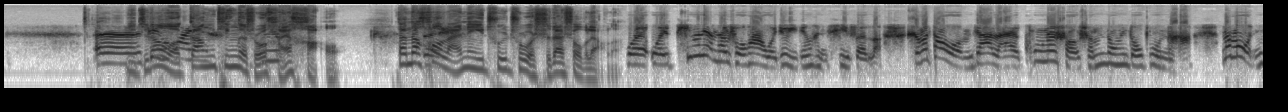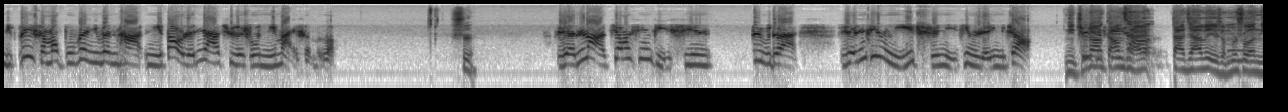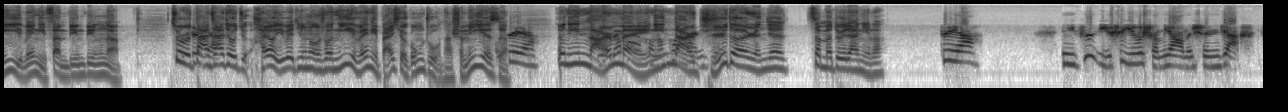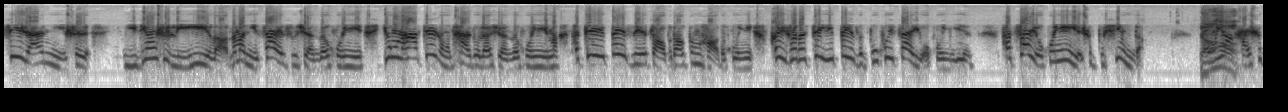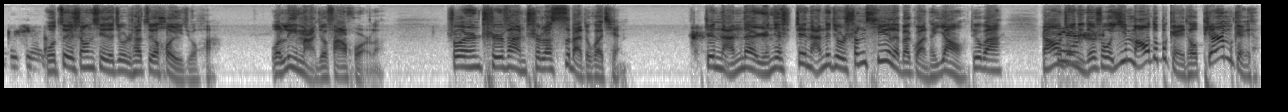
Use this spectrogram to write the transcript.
呃，你知道我刚听的时候还好，但到后来那一出一出，我实在受不了了。我我听见他说话，我就已经很气愤了。什么到我们家来空着手，什么东西都不拿？那么你为什么不问一问他？你到人家去的时候，你买什么了？是。人呐，将心比心，对不对？人敬你一尺，你敬人一丈。你知道刚才大家为什么说你以为你范冰冰呢？就是大家就觉还有一位听众说你以为你白雪公主呢？什么意思？对呀。就你哪儿美，你哪儿值得人家这么对待你了？对呀。你自己是一个什么样的身价？既然你是。已经是离异了，那么你再次选择婚姻，用他这种态度来选择婚姻吗？他这一辈子也找不到更好的婚姻，可以说他这一辈子不会再有婚姻，他再有婚姻也是不幸的，同样还是不幸的。我最生气的就是他最后一句话，我立马就发火了，说人吃饭吃了四百多块钱，这男的，人家这男的就是生气了呗，管他要，对吧？然后这女的说，我一毛都不给他，我凭什么给他？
